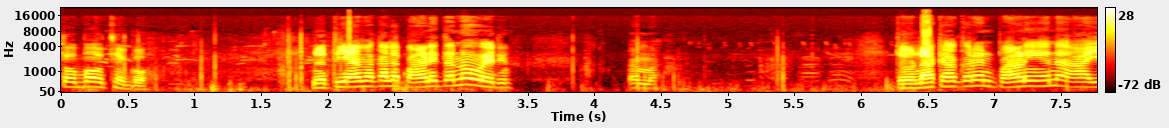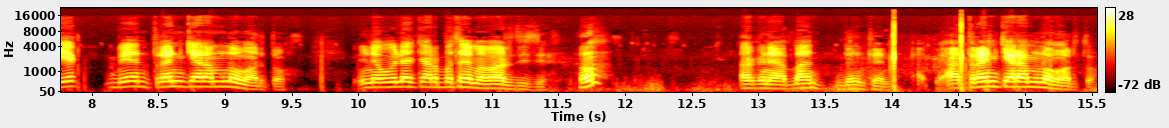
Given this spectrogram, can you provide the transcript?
તો બહુ છે ગો. ને ત્યાં આમાં કાલે પાણી તો ન વર્યું. આમાં. તો નાકા કરે ને પાણી હે આ એક, બે ત્રણ ક્યારે આમ ન વારતો. એને ઓલા ક્યારે બધામાં વાર દીધે હો? આગળ આ બાંધ બાંધે થઈને આ ત્રણ ક્યારે આમ ન વારતો.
